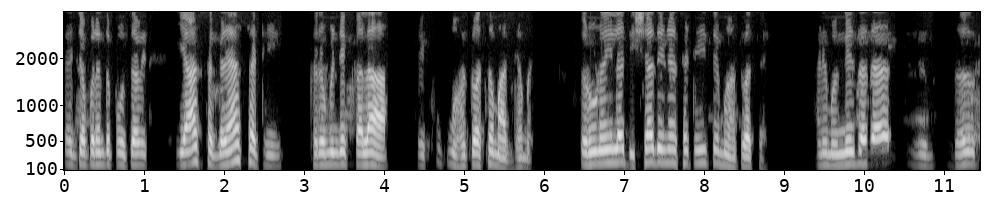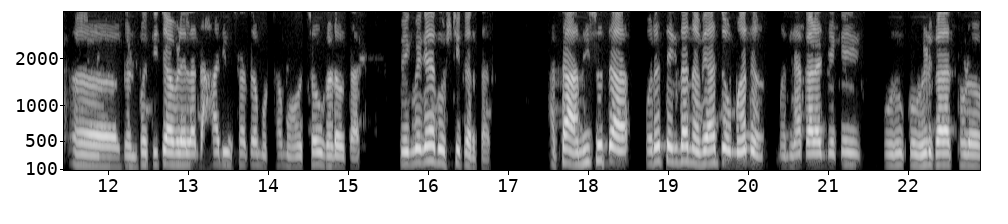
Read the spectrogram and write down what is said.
त्यांच्यापर्यंत पोहोचावीत या सगळ्यासाठी खरं म्हणजे कला हे खूप महत्त्वाचं माध्यम आहे. तरुणाईला दिशा देण्यासाठी ते महत्त्वाचं आहे. आणि मंगेश दादा दर गणपतीच्या वेळेला दहा दिवसाचा मोठा महोत्सव घडवतात. वेगवेगळ्या गोष्टी करतात. आता आम्ही सुद्धा परत एकदा नव्या जोमानं मधल्या काळात जे काही कोविड कोविड काळात थोडं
